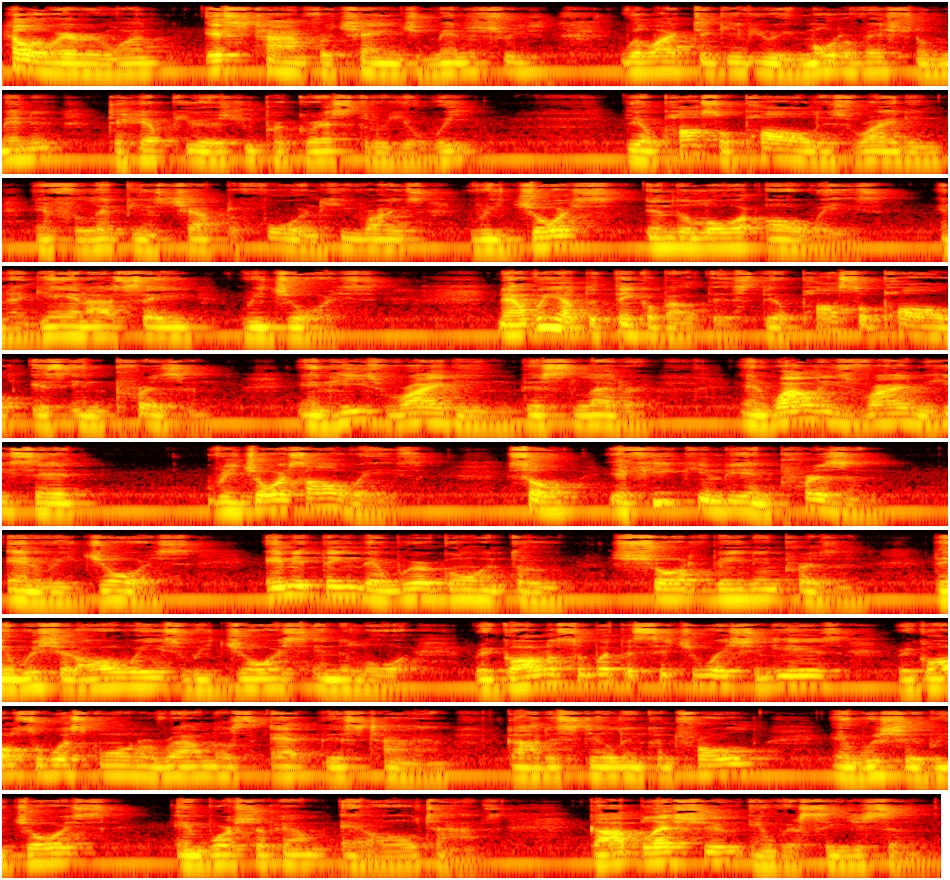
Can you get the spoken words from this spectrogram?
Hello, everyone. It's time for Change Ministries. We'd like to give you a motivational minute to help you as you progress through your week. The Apostle Paul is writing in Philippians chapter 4, and he writes, Rejoice in the Lord always. And again, I say, rejoice. Now, we have to think about this. The Apostle Paul is in prison, and he's writing this letter. And while he's writing, he said, Rejoice always. So if he can be in prison and rejoice, anything that we're going through short of being in prison, then we should always rejoice in the Lord. Regardless of what the situation is, regardless of what's going around us at this time, God is still in control and we should rejoice and worship him at all times. God bless you and we'll see you soon.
